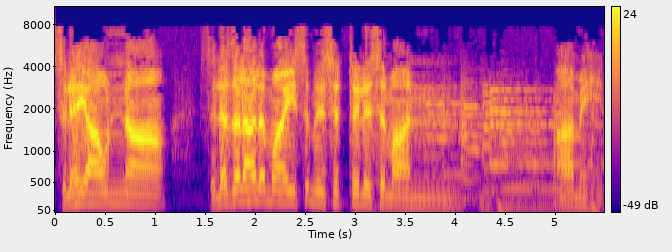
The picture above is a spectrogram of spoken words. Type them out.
ስለ ሕያውና ስለ ዘላለማዊ ስምህ ስትል ስማን። አሜን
